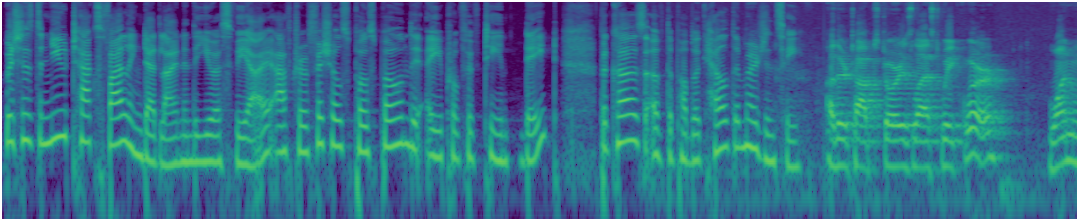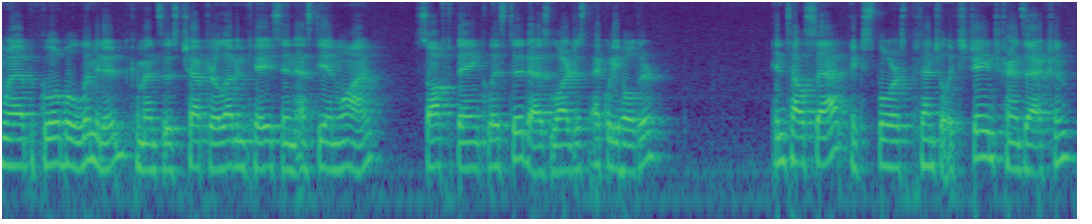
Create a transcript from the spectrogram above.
which is the new tax filing deadline in the USVI after officials postponed the April 15th date because of the public health emergency. Other top stories last week were OneWeb Global Limited commences Chapter 11 case in SDNY, SoftBank listed as largest equity holder, Intelsat explores potential exchange transaction,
